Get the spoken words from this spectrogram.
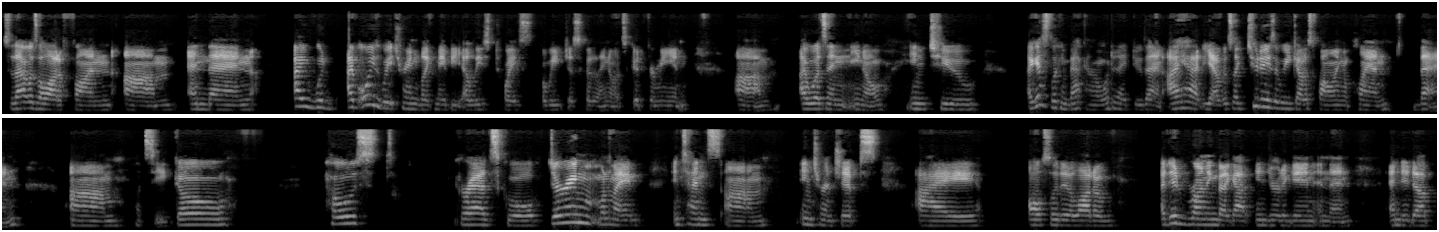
So that was a lot of fun. Um, and then I would I've always weight trained like maybe at least twice a week just because I know it's good for me and um, I wasn't, you know, into, I guess looking back on what did I do then? I had, yeah, it was like two days a week I was following a plan then. Um, let's see, go post grad school. During one of my intense um, internships, I also did a lot of, I did running, but I got injured again and then ended up,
